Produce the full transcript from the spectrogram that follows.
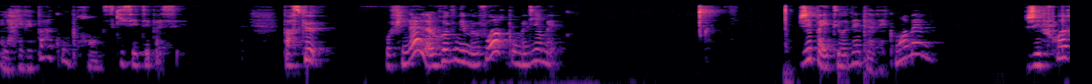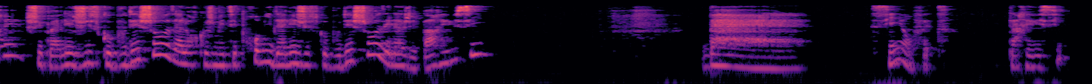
Elle n'arrivait pas à comprendre ce qui s'était passé. Parce que, au final, elle revenait me voir pour me dire, mais j'ai pas été honnête avec moi-même. J'ai foiré, je suis pas allée jusqu'au bout des choses alors que je m'étais promis d'aller jusqu'au bout des choses et là j'ai pas réussi. Ben, si en fait, t'as réussi.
